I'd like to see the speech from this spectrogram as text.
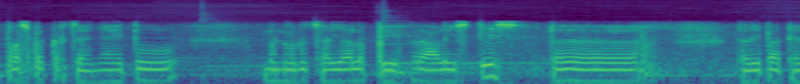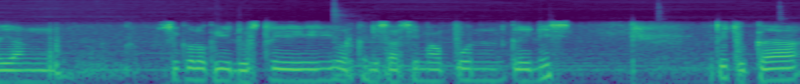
prospek kerjanya itu menurut saya lebih realistis de, daripada yang psikologi industri organisasi maupun klinis itu juga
